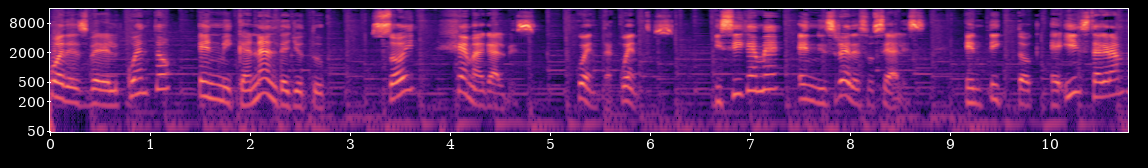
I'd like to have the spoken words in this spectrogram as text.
Puedes ver el cuento en mi canal de YouTube. Soy Gema Galvez. Cuenta cuentos. Y sígueme en mis redes sociales, en TikTok e Instagram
